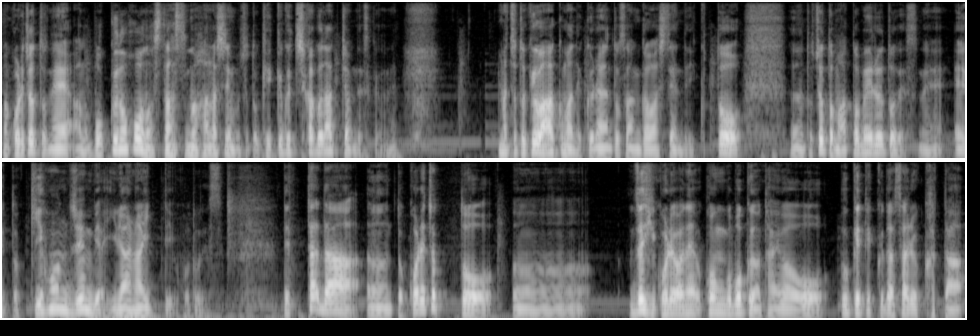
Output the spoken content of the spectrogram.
まあ、これちょっとねあの僕の方のスタンスの話にもちょっと結局近くなっちゃうんですけどね。まあ、ちょっと今日はあくまでクライアントさん側視点でいくと,、うん、とちょっとまとめるとですね、えー、と基本準備はいらないっていうことです。でただ、うん、とこれちょっと、うん、ぜひこれはね今後僕の対話を受けてくださる方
